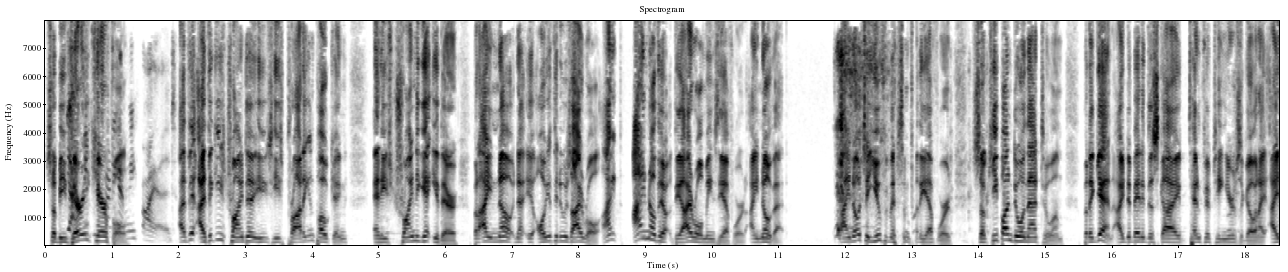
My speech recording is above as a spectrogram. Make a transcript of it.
So be Yeah, I very think he's trying to careful. Me fired. I think I think he's trying to he's he's prodding and poking, and he's trying to get you there. But I know now, all you have to do is eye roll. I I know the the eye roll means the f word. I know that. I know it's a euphemism for the F word. So keep on doing that to him. But again, I debated this guy 10, 15 years ago, and I, I,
